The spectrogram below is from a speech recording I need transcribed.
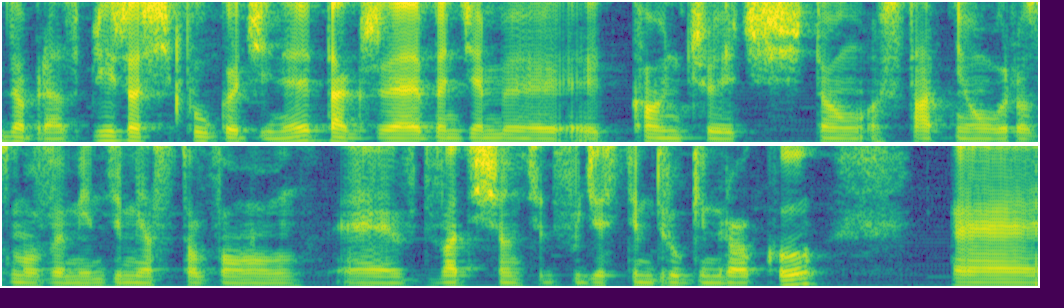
Dobra, zbliża się pół godziny, także będziemy y, kończyć tą ostatnią rozmowę międzymiastową e, w 2022 roku. E,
